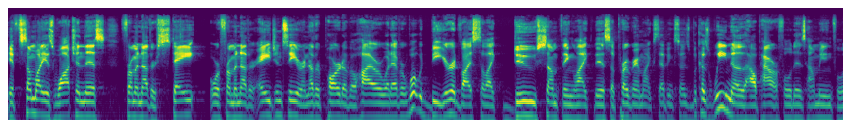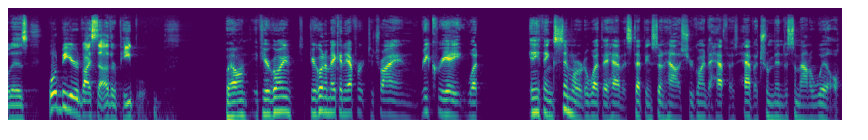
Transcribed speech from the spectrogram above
if somebody is watching this from another state or from another agency or another part of Ohio or whatever? What would be your advice to like do something like this, a program like Stepping Stones because we know how powerful it is, how meaningful it is. What would be your advice to other people? Well, if you're going if you're going to make an effort to try and recreate what anything similar to what they have at Stepping Stone House, you're going to have to have a tremendous amount of will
